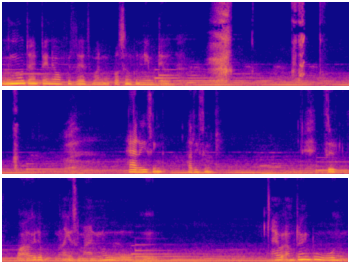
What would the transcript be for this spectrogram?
You know that in the office there's one person named uh, Harry Singh. Harry Singh. He's a quite a nice man, you know. Trying to woo him.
